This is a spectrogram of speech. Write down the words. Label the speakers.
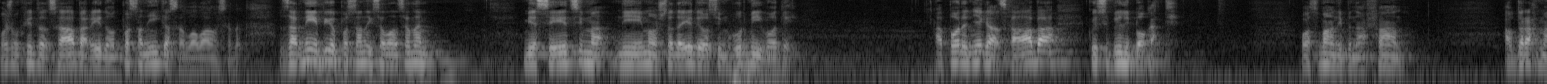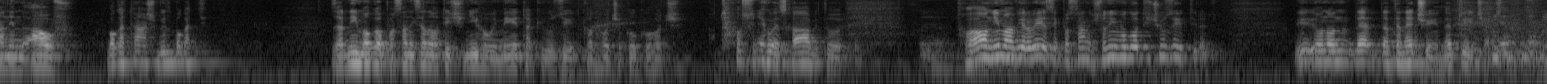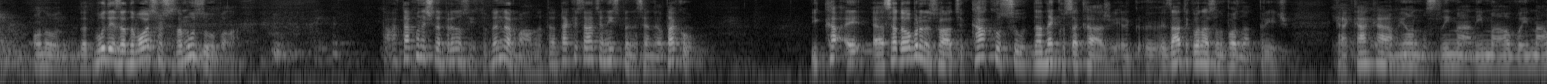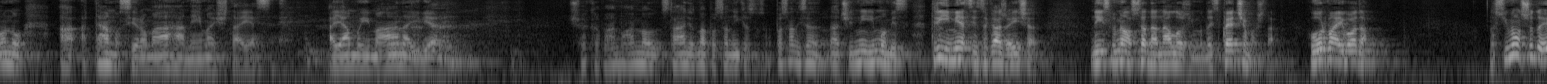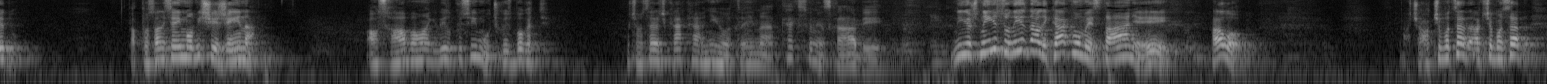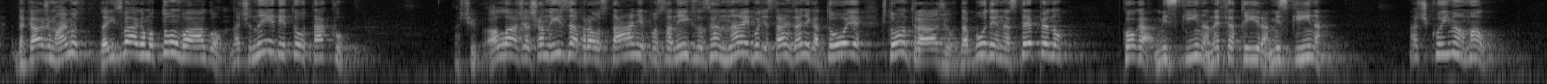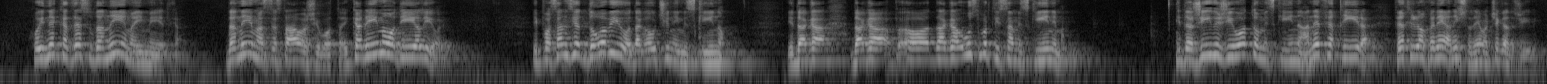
Speaker 1: Možemo krenuti od sahaba, redom, od poslanika, sallallahu sallam. Zar nije bio poslanik, sallallahu sallam, mjesecima nije imao šta da jede osim hurmi i vode? A pored njega sahaba koji su bili bogati. Osman ibn Affan, Abdurrahman ibn Auf, bogataši, bili bogati. Zar nije mogao poslanik sada otići njihov imetak i uzeti kad hoće, koliko hoće? A to su njegove shabi, to Pa on ima vjerovijesni poslanik, što nije mogao otići uzeti? I ono, ne, da te ne čujem, ne pričaš. Ono, da bude zadovoljstvo što sam uzuo bolan. Ta, tako neće da prenosi isto, to je normalno. Ta, takve situacije nisu prenesene, ali tako? I ka, e, sad obrnu situaciju, kako su, da neko sad kaže, e, znate kod nas ono poznat priču, ka, kakav mi on musliman, ima ovo, ima ono, a, a tamo siromaha nema šta jesti. A ja mu imana i vjerujem. Čekaj, pa ajmo, ajmo stanje odmah poslanika. Poslanik znači, nije imao mjese, tri mjeseca, kaže Išar nismo imali šta da naložimo, da ispečemo šta. Hurma i voda. Da su imali šta da jedu. Pa poslanik sam imao više žena. A shaba, on je bilo koji su imući, koji su bogati. Hoćemo sad reći, kakav njihovo to ima, kak su oni shabi? Ni još nisu ni znali kakvo je stanje, ej. Halo? Znači, ako ćemo sad, ako ćemo sad da kažemo, ajmo da izvagamo tom vagom, znači, ne ide to tako. Znači, Allah je šano izabrao stanje poslanika sve najbolje stanje za njega, to je što on tražio, da bude na stepenu koga? Miskina, ne fakira, miskina. Znači, koji ima malo, koji nekad zesu da nema imetka, da nema sredstava života i kada je imao, dijelio je. I poslanik je dovio da ga učini miskinom i da ga, da ga, da ga usmrti sa miskinima i da živi životom miskina, a ne fakira. Fakir on nema ništa, nema čega da živi.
